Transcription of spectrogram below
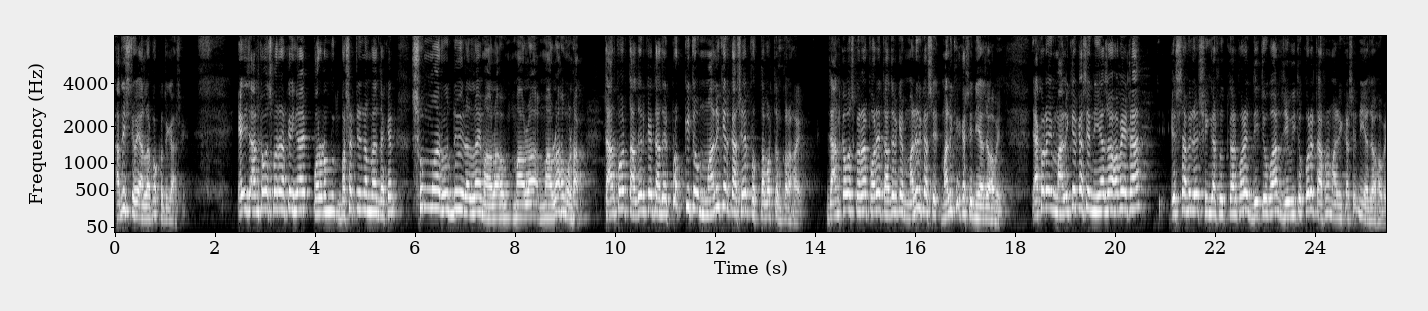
আদিষ্টি হয়ে আল্লাহর পক্ষ থেকে আসে। এই জান কবচ পরে কি হয়? পনেরো বাষট্টি নম্বর দেখেন, সুম্মা রুদ্দুল আল্লাহ মাওলাহ মাওলা, মাওলাহমুল হক। তারপর তাদেরকে তাদের প্রকৃত মালিকের কাছে প্রত্যাবর্তন করা হয়। কবচ করার পরে তাদেরকে মালির কাছে, মালিকের কাছে নিয়ে যাওয়া হবে। এখন এই মালিকের কাছে নিয়ে যাওয়া হবে এটা ইসরাফিলের সিঙ্গার ফুৎকার পরে দ্বিতীয়বার জীবিত করে তারপর মালিক কাছে নিয়ে যাওয়া হবে।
